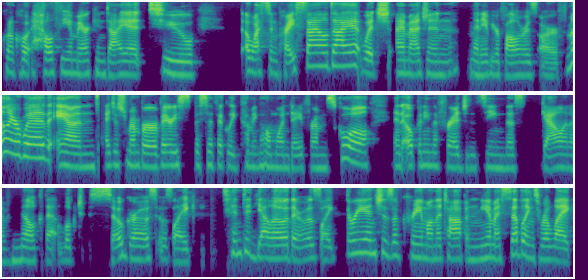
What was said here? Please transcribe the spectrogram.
quote unquote, healthy American diet to a Weston Price style diet, which I imagine many of your followers are familiar with. And I just remember very specifically coming home one day from school and opening the fridge and seeing this gallon of milk that looked so gross. It was like tinted yellow. There was like three inches of cream on the top. And me and my siblings were like,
